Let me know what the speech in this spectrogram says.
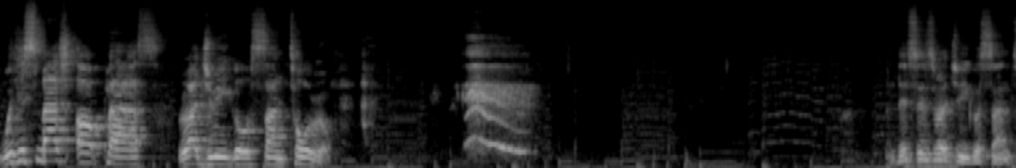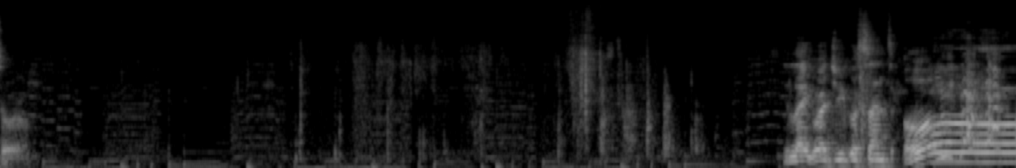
would you smash or pass Rodrigo Santoro? This is Rodrigo Santoro. You like Rodrigo Santoro? Oh!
